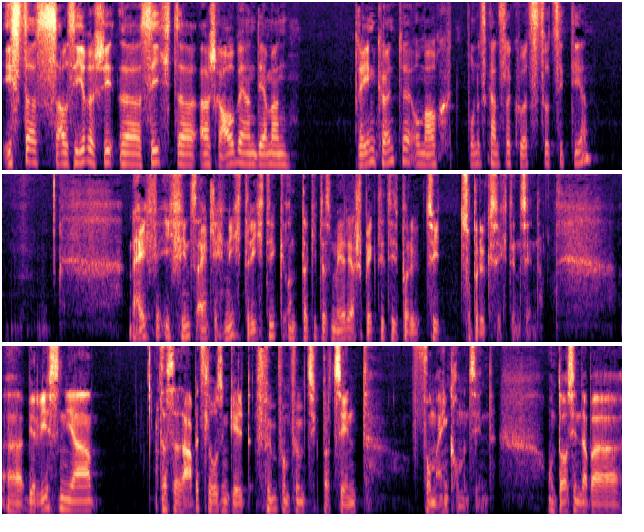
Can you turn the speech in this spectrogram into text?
Ist das aus Ihrer äh, Sicht äh, eine Schraube, an der man drehen könnte, um auch Bundeskanzler Kurz zu zitieren? Nein, ich, ich finde es eigentlich nicht richtig und da gibt es mehrere Aspekte, die zu berücksichtigen sind. Äh, wir wissen ja, dass das Arbeitslosengeld 55 Prozent vom Einkommen sind. Und da sind aber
